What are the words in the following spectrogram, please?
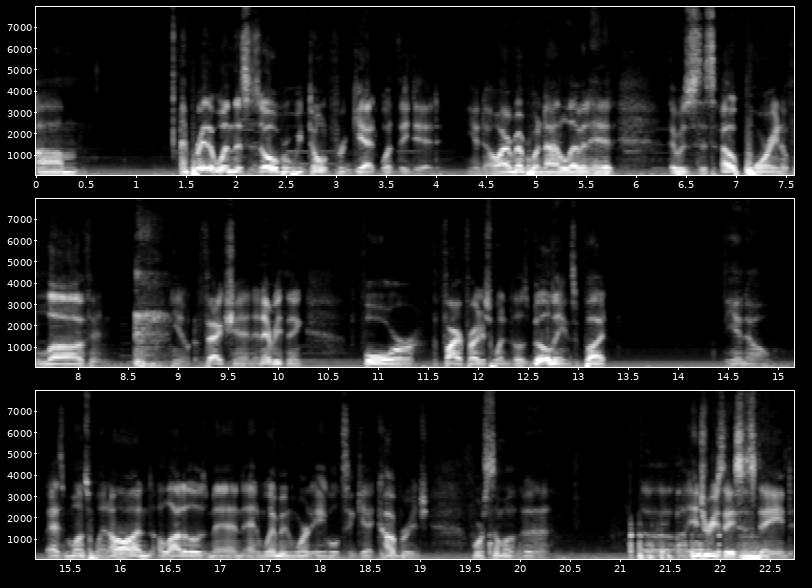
Um, and pray that when this is over, we don't forget what they did. You know, I remember when 9/11 hit, there was this outpouring of love and you know affection and everything for the firefighters who went to those buildings, but you know as months went on, a lot of those men and women weren't able to get coverage for some of the uh, injuries they sustained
